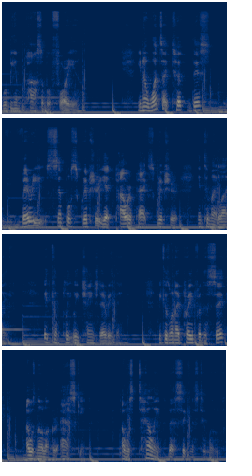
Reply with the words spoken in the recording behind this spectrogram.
will be impossible for you. You know, once I took this very simple scripture, yet power packed scripture, into my life, it completely changed everything. Because when I prayed for the sick, I was no longer asking, I was telling that sickness to move.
